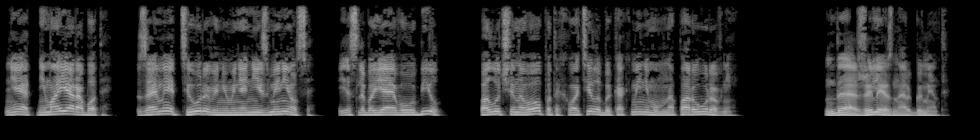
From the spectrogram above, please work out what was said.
«Нет, не моя работа. Заметьте, уровень у меня не изменился. Если бы я его убил, полученного опыта хватило бы как минимум на пару уровней». Да, железный аргумент,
